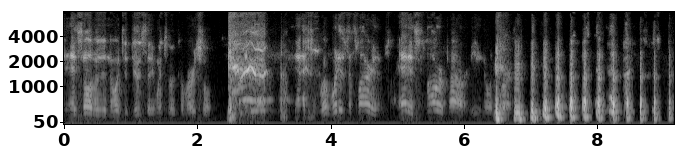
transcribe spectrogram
and Ed Sullivan didn't know what to do, so he went to a commercial. Asked what, what is the flower? Ed, it's flower power. He didn't know what it was.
